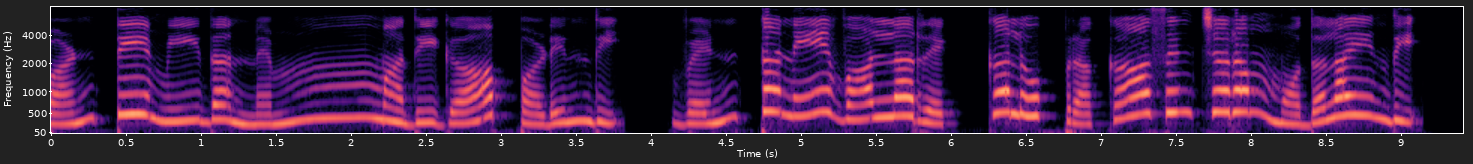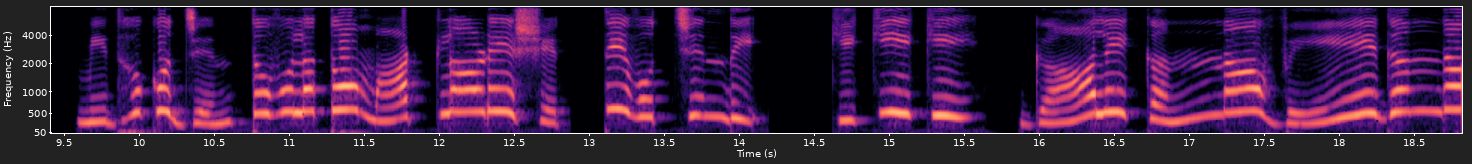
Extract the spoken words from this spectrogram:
బంటి మీద నెమ్మదిగా పడింది. వెంటనే వాళ్ళ రెక్కలు ప్రకాశించడం మొదలైంది. మిధుకు జంతువులతో మాట్లాడే శక్తి వచ్చింది. కికీకి గాలి కన్నా వేగంగా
